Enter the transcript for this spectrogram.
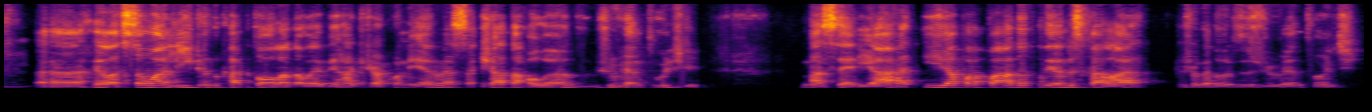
uhum. uh, relação à Liga do Cartola da Web Rádio Jaconeiro, essa já está rolando. Juventude na Série A e a Papada podendo escalar jogadores da Juventude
